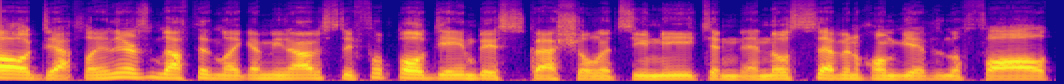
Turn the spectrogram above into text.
Oh, definitely. And there's nothing like, I mean, obviously football game day special. It's unique. And, and those seven home games in the fall,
